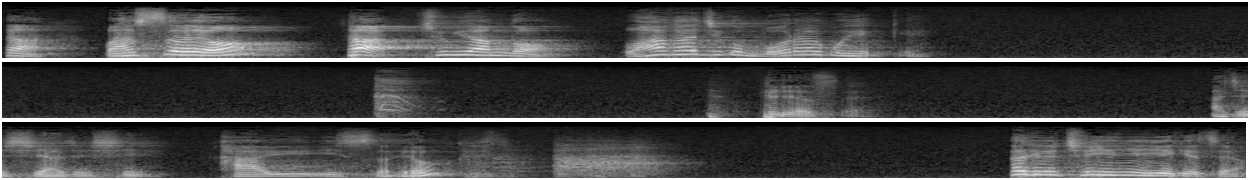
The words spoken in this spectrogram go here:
자, 왔어요. 자, 중요한 거. 와가지고 뭐라고 했게? 틀렸어요. 아저씨, 아저씨, 가위 있어요? 가지고 주인이 얘기했어요.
